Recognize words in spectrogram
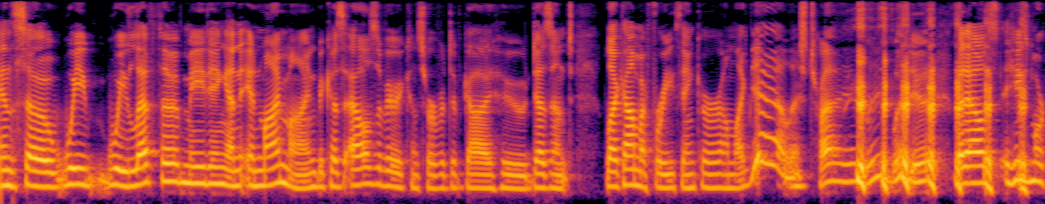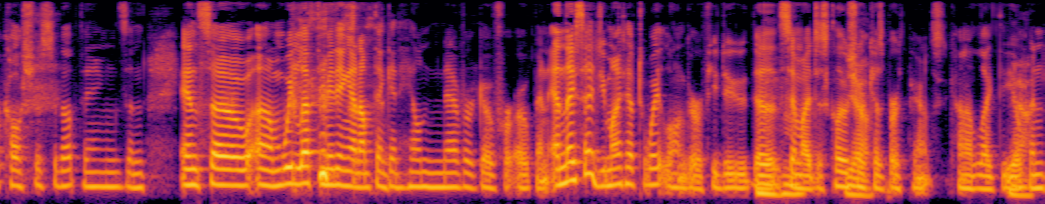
And so we we left the meeting, and in my mind, because Al's a very conservative guy who doesn't like I'm a free thinker. I'm like, yeah, let's try it, we, we'll do it. But Al's he's more cautious about things, and and so um, we left the meeting, and I'm thinking he'll never go for open. And they said you might have to wait longer if you do the Mhm. semi-disclosure Yeah. because birth parents kind of like the Yeah. open.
